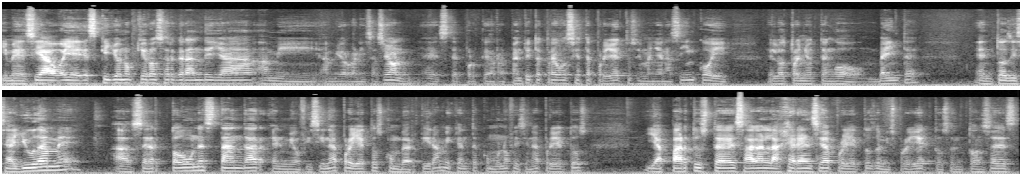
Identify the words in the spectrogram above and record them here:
Y me decía, oye, es que yo no quiero ser grande ya a mi, a mi organización, este, porque de repente hoy te traigo siete proyectos y mañana cinco y el otro año tengo 20. Entonces dice, ayúdame a hacer todo un estándar en mi oficina de proyectos, convertir a mi gente como una oficina de proyectos y aparte ustedes hagan la gerencia de proyectos de mis proyectos. Entonces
